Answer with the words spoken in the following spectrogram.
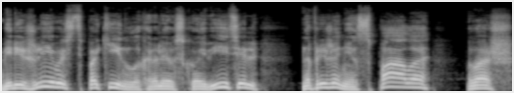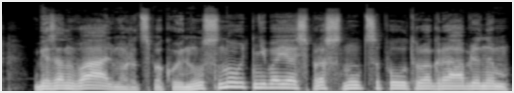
Бережливость покинула королевскую обитель, напряжение спало, ваш Безанваль может спокойно уснуть, не боясь проснуться поутру ограбленным.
